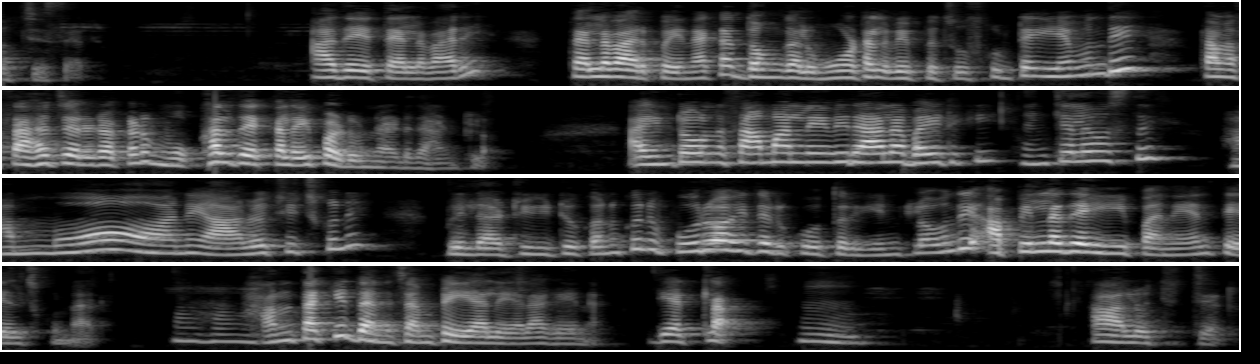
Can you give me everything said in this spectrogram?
వచ్చేసారు. అదే తెల్లవారి తెల్లవారిపోయినాక దొంగలు మూటలు విప్పి చూసుకుంటే ఏముంది? తమ సహచరుడు అక్కడ ముక్కలు తెక్కలై పడున్నాడు దాంట్లో. ఆ ఇంట్లో ఉన్న సామాన్లు ఏవి రాలా బయటికి? ఇంకెలా వస్తాయి? అమ్మో అని ఆలోచించుకుని వీళ్ళు అటు ఇటు కనుక్కుని పురోహితుడి కూతురు ఇంట్లో ఉంది ఆ పిల్లదే ఈ పని అని తేల్చుకున్నారు. అంతకి దాన్ని చంపేయాలి ఎలాగైనా. ఎట్లా. ఆలోచించారు.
